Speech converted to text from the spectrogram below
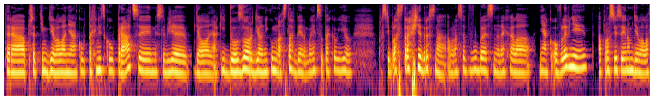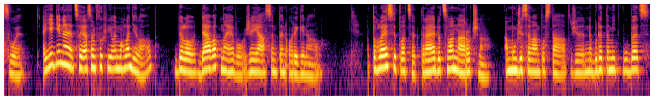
která předtím dělala nějakou technickou práci, myslím, že dělala nějaký dozor dělníkům na stavbě nebo něco takového prostě byla strašně drsná a ona se vůbec nenechala nějak ovlivnit a prostě si jenom dělala svoje. A jediné, co já jsem v tu chvíli mohla dělat, bylo dávat najevo, že já jsem ten originál. A tohle je situace, která je docela náročná. A může se vám to stát, že nebudete mít vůbec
